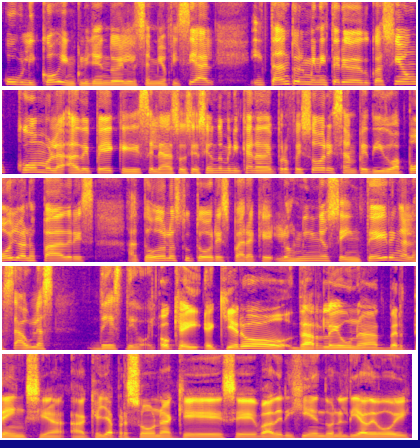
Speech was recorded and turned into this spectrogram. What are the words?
público, incluyendo el semioficial, y tanto el Ministerio de Educación como la ADP, que es la Asociación Dominicana de Profesores, han pedido apoyo a los padres, a todos los tutores, para que los niños se integren a las aulas desde hoy. Ok, eh, quiero darle una advertencia a aquella persona que se va dirigiendo en el día de hoy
